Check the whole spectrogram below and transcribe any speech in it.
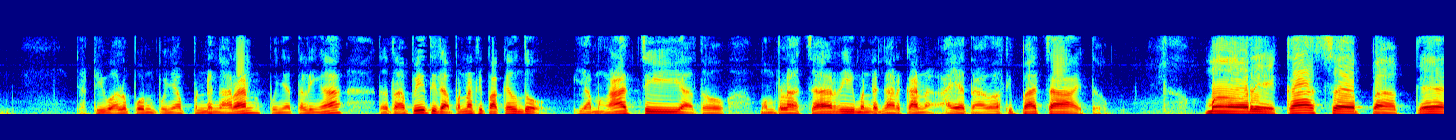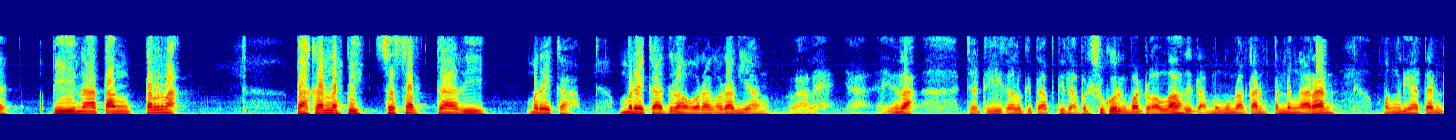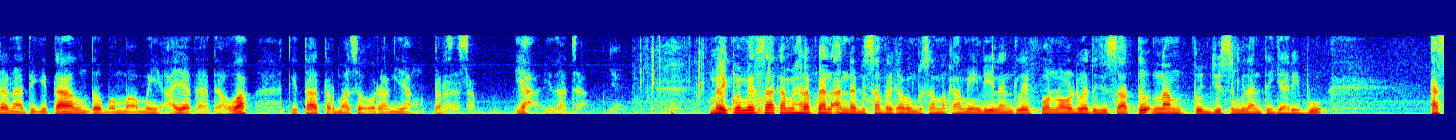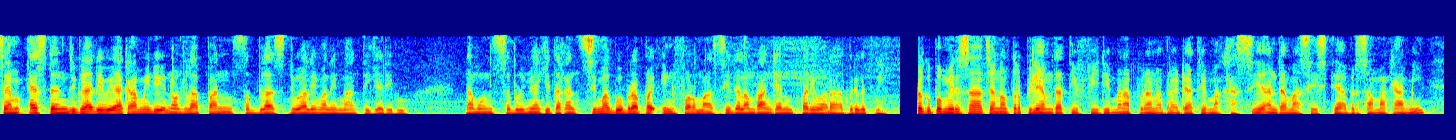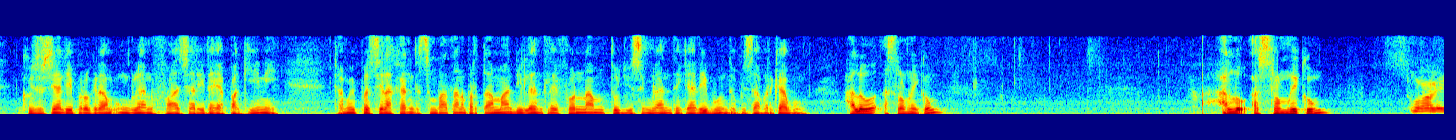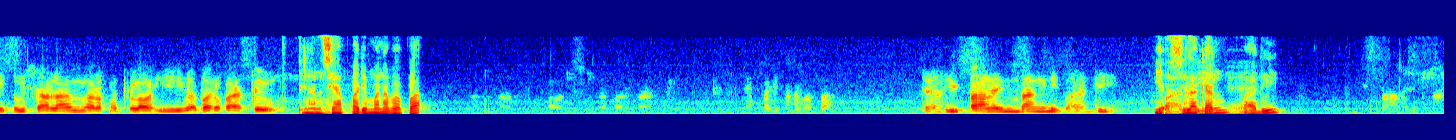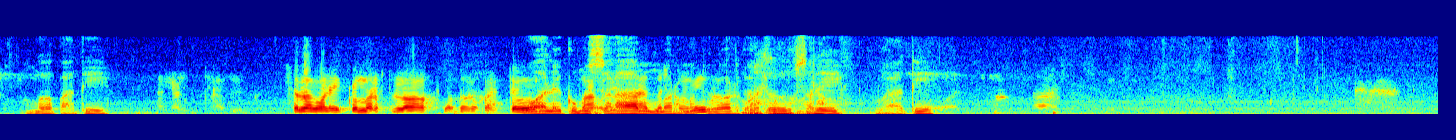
Jadi walaupun punya pendengaran, punya telinga, tetapi tidak pernah dipakai untuk ya mengaji atau mempelajari, mendengarkan ayat Allah dibaca itu mereka sebagai binatang ternak bahkan lebih sesat dari mereka. Mereka itulah orang-orang yang lalai ya inilah. Jadi kalau kita tidak bersyukur kepada Allah tidak menggunakan pendengaran penglihatan dan hati kita untuk memahami ayat-ayat Allah kita termasuk orang yang tersesat. Ya itu aja Baik pemirsa, kami harapkan Anda bisa bergabung bersama kami di line telepon 02716793000, SMS dan juga di WA kami di 08112553000. Namun sebelumnya kita akan simak beberapa informasi dalam rangkaian pariwara berikut ini. Untuk pemirsa channel terpilih MTA TV di mana pun Anda berada, terima kasih Anda masih setia bersama kami, khususnya di program unggulan Fajar Hidayah pagi ini. Kami persilahkan kesempatan pertama di line telepon 6793000 untuk bisa bergabung. Halo, Assalamualaikum. Halo, Assalamualaikum. Waalaikumsalam warahmatullahi wabarakatuh. Dengan siapa di mana Bapak? Dari Palembang ini Pak Adi. Ya, silakan Pak Adi. Enggak Pak Adi. Assalamualaikum warahmatullahi wabarakatuh. Waalaikumsalam warahmatullahi wabarakatuh. Sari, Adi.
